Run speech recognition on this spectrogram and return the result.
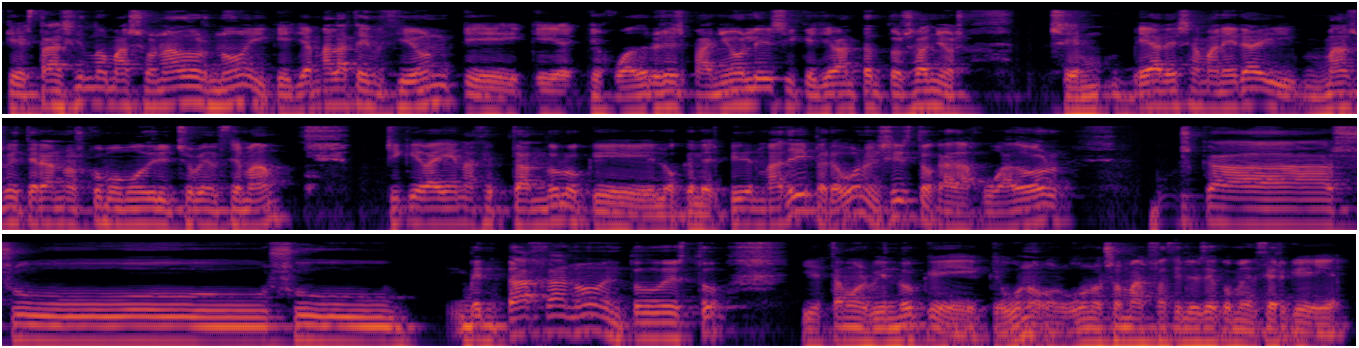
que están siendo más sonados, ¿no? Y que llama la atención que, que, que jugadores españoles y que llevan tantos años se vea de esa manera y más veteranos como Modric o Benzema sí que vayan aceptando lo que, lo que les pide el Madrid. Pero bueno, insisto, cada jugador busca su, su ventaja, ¿no? En todo esto y estamos viendo que, que bueno, algunos son más fáciles de convencer que,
